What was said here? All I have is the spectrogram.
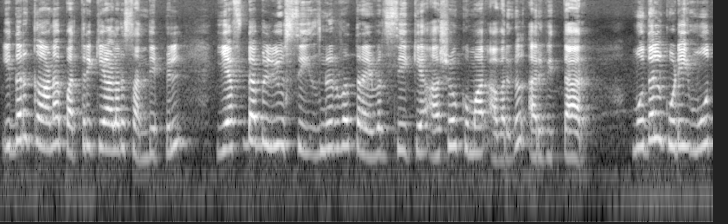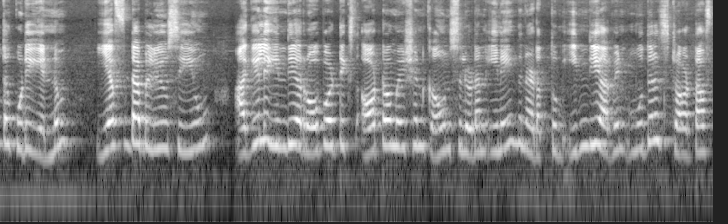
இதற்கான பத்திரிகையாளர் சந்திப்பில் எஃப்டபிள்யூசி நிறுவன தலைவர் சி கே அசோக்குமார் அவர்கள் அறிவித்தார். முதல் குடி மூத்த குடி என்னும் எஃப்டபிள்யூசியும் அகில இந்திய ரோபோட்டிக்ஸ் ஆட்டோமேஷன் கவுன்சிலுடன் இணைந்து நடத்தும் இந்தியாவின் முதல் ஸ்டார்ட் ஆஃப்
